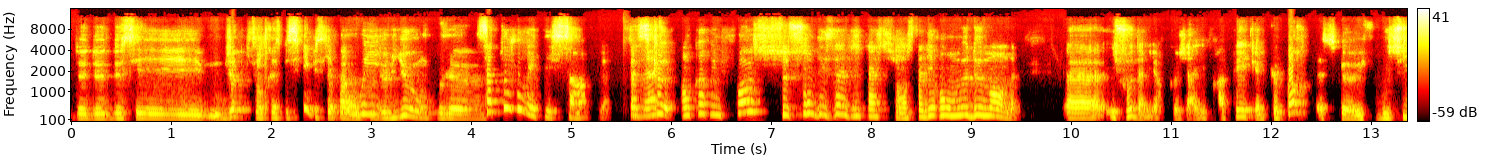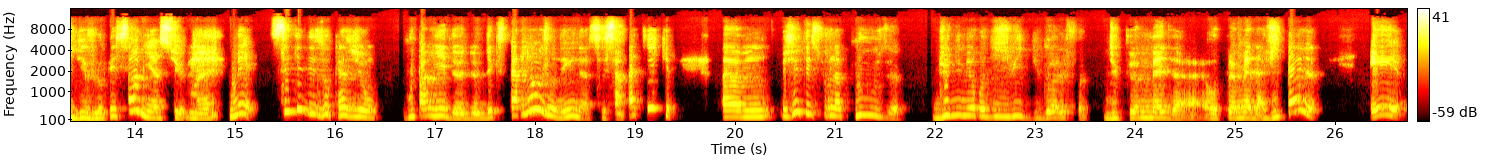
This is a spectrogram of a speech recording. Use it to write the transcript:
de, de, ces jobs qui sont très spécifiques, puisqu'il n'y a pas beaucoup de lieux où on peut le... Ça a toujours été simple, parce que, encore une fois, ce sont des invitations. C'est-à-dire, on me demande, euh, il faut d'ailleurs que j'aille frapper quelques portes parce qu'il faut aussi développer ça, bien sûr. Mais c'était des occasions. Vous parliez d'expérience, de, j'en ai une assez sympathique. Euh, j'étais sur la pelouse du numéro 18 du golf du Club Med euh, au Club Med à Vitel et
